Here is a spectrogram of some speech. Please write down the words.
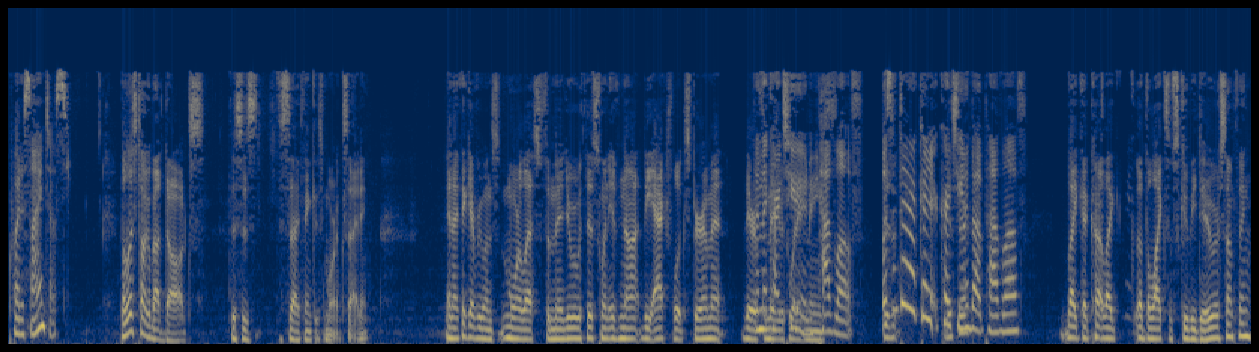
Quite a scientist. But let's talk about dogs. This is this I think is more exciting, and I think everyone's more or less familiar with this one, if not the actual experiment. They're From the familiar with what it cartoon. Pavlov. Wasn't there a ca- cartoon there? about Pavlov? like a like uh, the likes of Scooby Doo or something,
